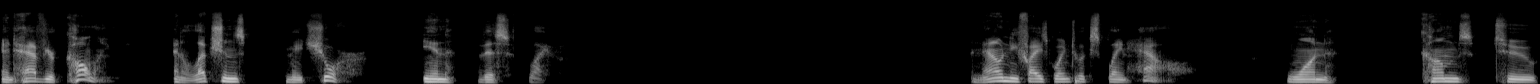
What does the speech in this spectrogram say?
and have your calling and elections made sure in this life. And now Nephi is going to explain how one comes to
